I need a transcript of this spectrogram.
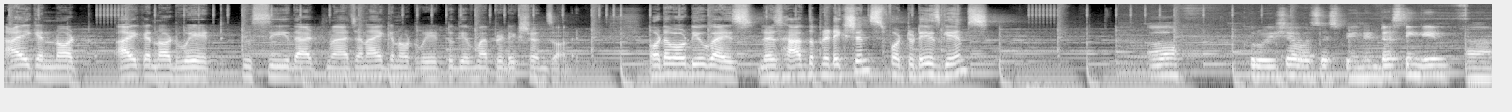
I cannot, I cannot wait to see that match, and I cannot wait to give my predictions on it. What about you guys? Let's have the predictions for today's games. Uh, Croatia versus Spain. Interesting game. Uh,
